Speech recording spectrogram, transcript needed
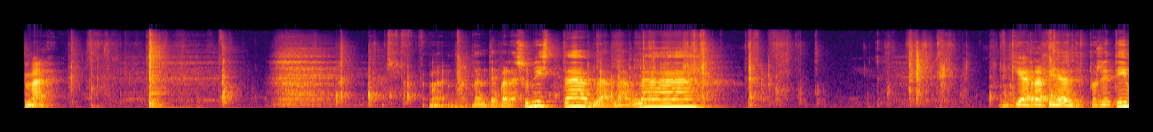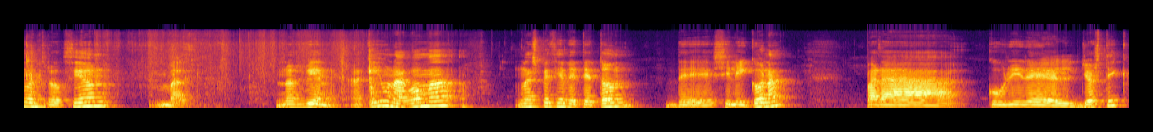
Vale. Bueno, para su vista, bla bla bla. Guía rápida del dispositivo, introducción. Vale. Nos viene aquí una goma, una especie de tetón de silicona para cubrir el joystick.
